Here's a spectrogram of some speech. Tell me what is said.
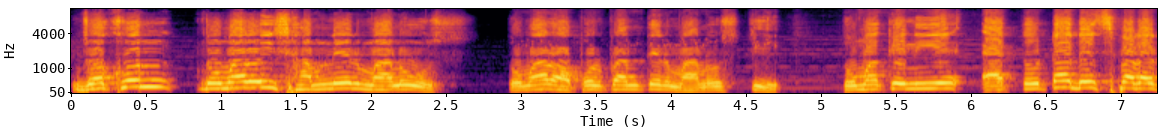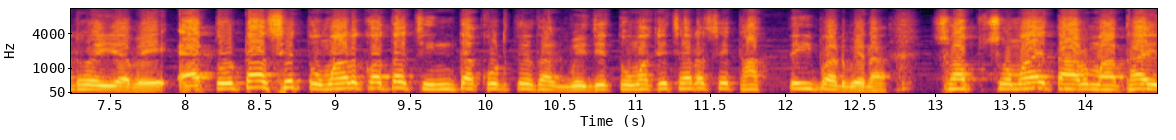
যখন তোমার ওই সামনের মানুষ, তোমার অপর প্রান্তের মানুষটি তোমাকে নিয়ে এতটা ডেসপারেট হয়ে যাবে, এতটা সে তোমার কথা চিন্তা করতে থাকবে যে তোমাকে ছাড়া সে থাকতেই পারবে না, সব সময় তার মাথায়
